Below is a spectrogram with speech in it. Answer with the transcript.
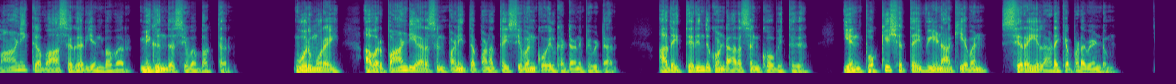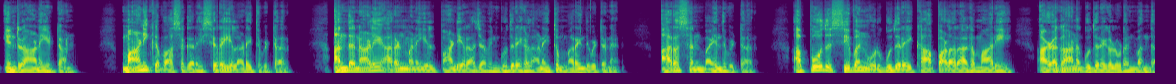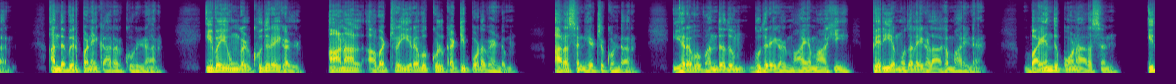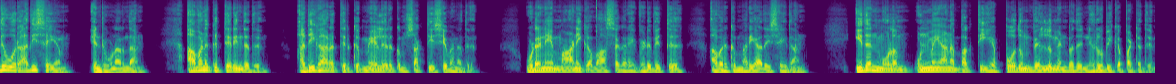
மாணிக்க வாசகர் என்பவர் மிகுந்த சிவபக்தர். ஒருமுறை அவர் பாண்டிய அரசன் பணித்த பணத்தை சிவன் கோயில் கட்ட அனுப்பிவிட்டார். அதை தெரிந்து கொண்ட அரசன் கோபித்து என் பொக்கிஷத்தை வீணாக்கியவன் சிறையில் அடைக்கப்பட வேண்டும் என்று ஆணையிட்டான். மாணிக்க வாசகரை சிறையில் அடைத்து விட்டார். அந்த நாளே அரண்மனையில் பாண்டியராஜாவின் குதிரைகள் அனைத்தும் மறைந்துவிட்டன அரசன் பயந்து விட்டார். அப்போது சிவன் ஒரு குதிரை காப்பாளராக மாறி அழகான குதிரைகளுடன் வந்தார். அந்த விற்பனைக்காரர் கூறினார் இவை உங்கள் குதிரைகள் ஆனால் அவற்றை இரவுக்குள் கட்டிப்போட போட வேண்டும். அரசன் ஏற்றுக்கொண்டார். இரவு வந்ததும் குதிரைகள் மாயமாகி பெரிய முதலைகளாக மாறின. பயந்து போன அரசன் இது ஒரு அதிசயம் என்று உணர்ந்தான். அவனுக்கு தெரிந்தது அதிகாரத்திற்கு மேலிருக்கும் சக்தி சிவனது. உடனே மாணிக்க வாசகரை விடுவித்து அவருக்கு மரியாதை செய்தான். இதன் மூலம் உண்மையான பக்தி எப்போதும் வெல்லும் என்பது நிரூபிக்கப்பட்டது.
